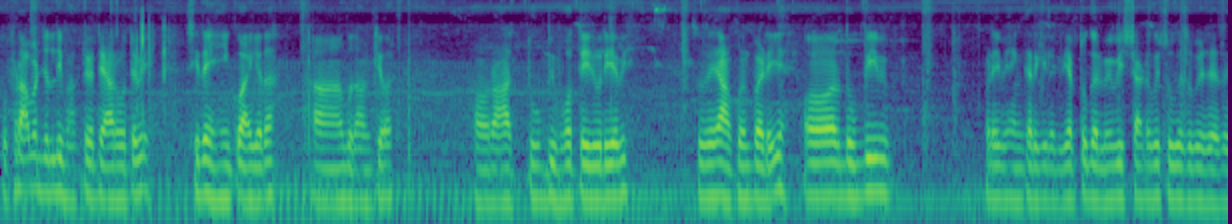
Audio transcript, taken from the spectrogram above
तो फटाफट जल्दी भागते हुए तैयार होते हुए सीधे यहीं को आ गया था हाँ, गोदाम की ओर। और, आज धूप भी बहुत तेज़ हो रही है अभी सुबह आँखों में पड़ रही है। और धूप भी बड़े भयंकर की लग रही है। अब तो गर्मी भी स्टार्ट हो गई सुबह सुबह से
